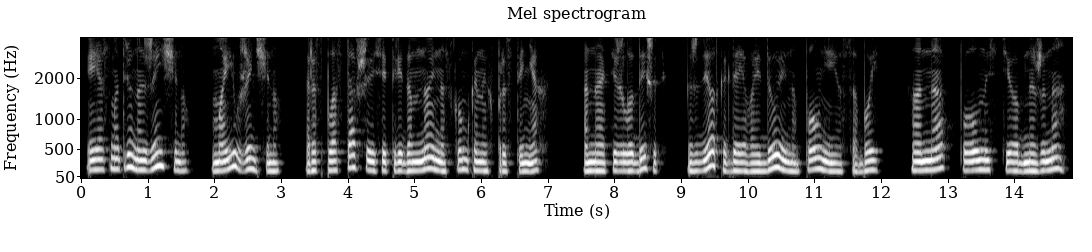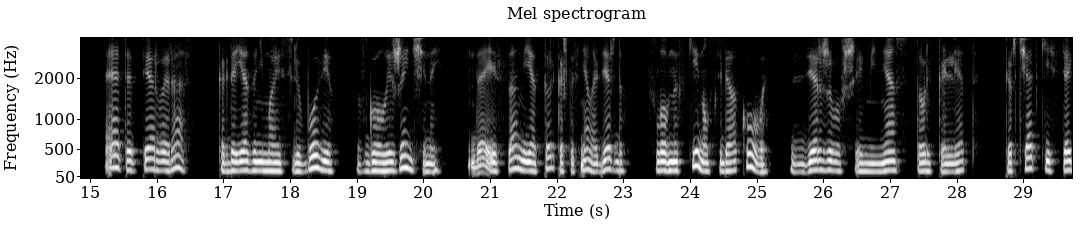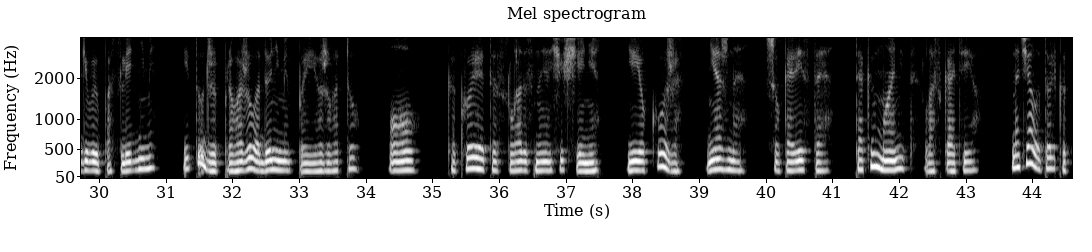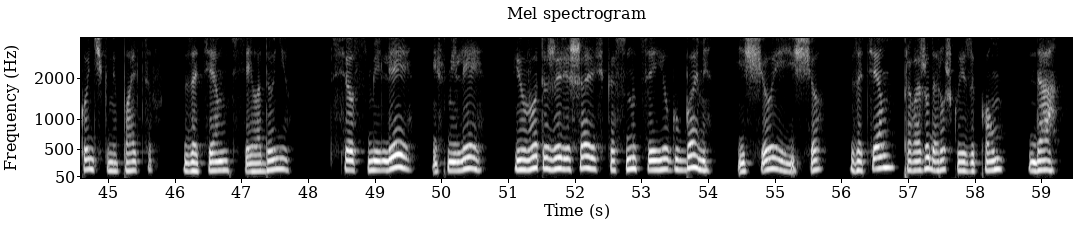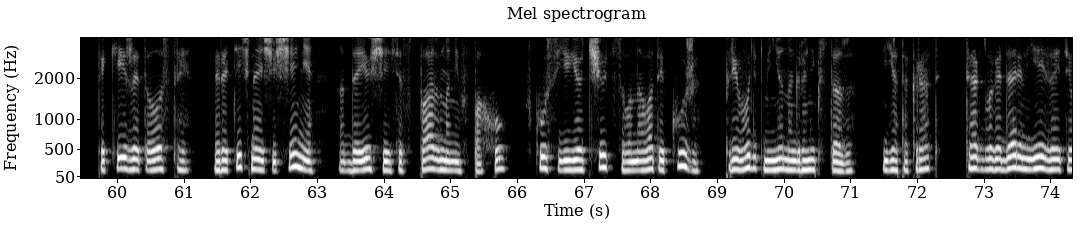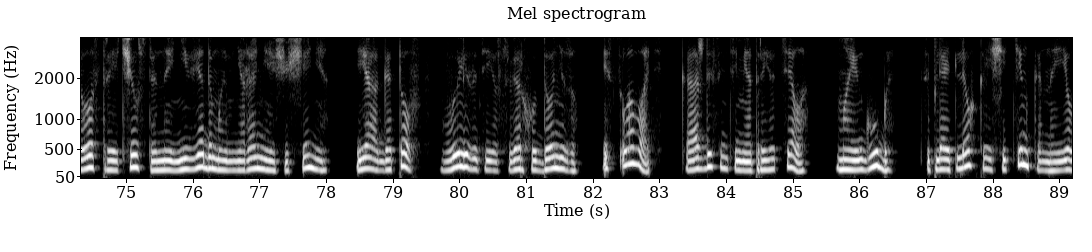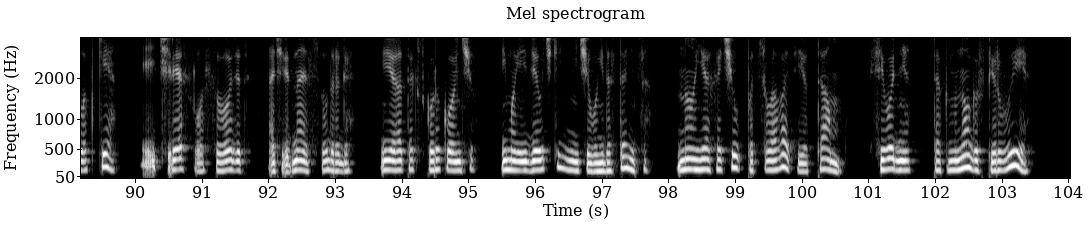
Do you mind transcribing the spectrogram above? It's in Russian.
Я смотрю на женщину, мою женщину, распластавшуюся передо мной на скомканных простынях. Она тяжело дышит, ждет, когда я войду и наполню ее собой. Она полностью обнажена. Это первый раз, когда я занимаюсь любовью с голой женщиной. Да и сам я только что снял одежду, словно скинул с себя оковы, сдерживавшие меня столько лет. Перчатки стягиваю последними и тут же провожу ладонями по ее животу. О, какое это сладостное ощущение. Ее кожа нежная, шелковистая, так и манит ласкать ее. Сначала только кончиками пальцев, затем всей ладонью. Все смелее и смелее, и вот уже решаюсь коснуться ее губами, еще и еще. Затем провожу дорожку языком. Да, какие же это острые, эротичные ощущения, отдающиеся спазмами в паху. Вкус ее чуть солоноватой кожи приводит меня на грань экстаза. Я так рад, так благодарен ей за эти острые, чувственные, неведомые мне ранее ощущения. Я готов вылизать ее сверху донизу и исцеловать каждый сантиметр ее тела. Мои губы цепляет легкая щетинка на ее лобке, и чресло сводит очередная судорога. Я так скоро кончу, и моей девочке ничего не достанется. Но я хочу поцеловать ее там. Сегодня так много впервые.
